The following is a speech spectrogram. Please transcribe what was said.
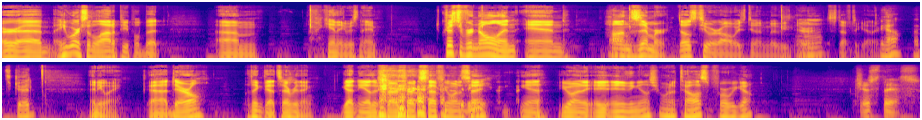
or uh, he works with a lot of people, but um, I can't think of his name. Christopher Nolan and Hans Zimmer. Those two are always doing movies or Mhm. stuff together. Yeah, that's good. Anyway, uh, Daryl, I think that's everything. You got any other Star Trek stuff you want to say? Yeah, you want a- anything else you want to tell us before we go? Just this.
